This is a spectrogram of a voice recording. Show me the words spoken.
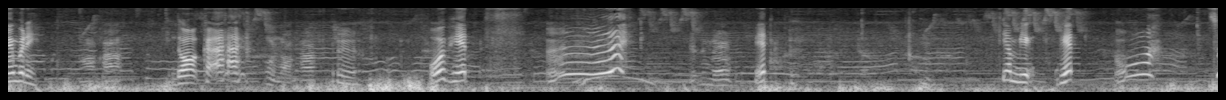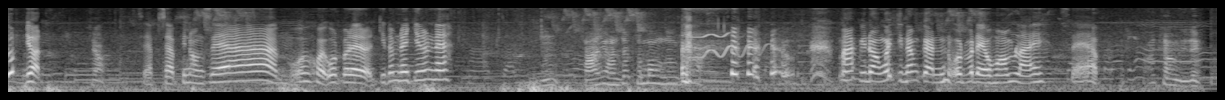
ยังไปนี่ราคาดอกค่ะโอ้ยราคาอืมโอ้ยเผ็ดเอ้ยเฮ็ดจังได๋เผ็ดเทียมอีกเผ็ดโอ้ยสุดยอดครับแซ่บแซ่บพี่น้องแซ่บโอ้ยข่อยอดไปเลยกินน้ำแน่กินน้ำแน่อืมตายอยู่หันจักชั่วโมงหนึงมาพี่น้องมากินน้ำกันอดไปเดี๋ยวหอมหลายแซ่บเอาจังนี่เด้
